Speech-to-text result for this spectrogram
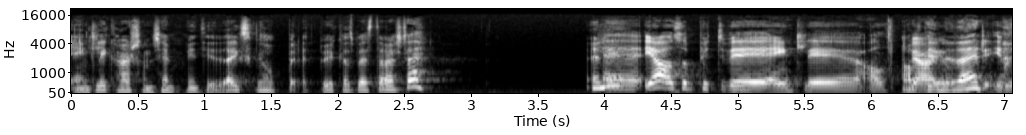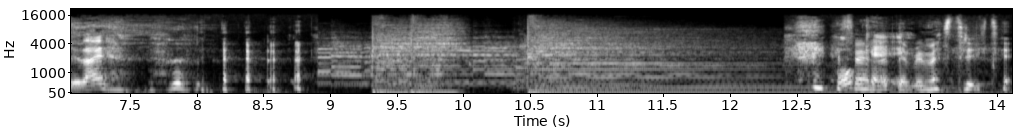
egentlig ikke har sånn kjempemye tid i dag, skal vi hoppe rett på ukas beste og verste? Eller? Eh, ja, og så putter vi egentlig alt, Alt vi har inni gjort der. inni der. Jeg okay. føler at det blir mest riktig.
